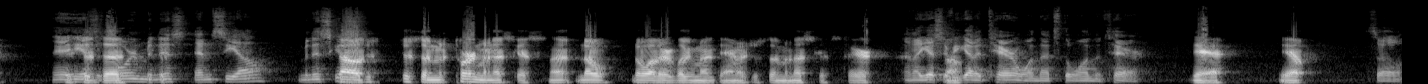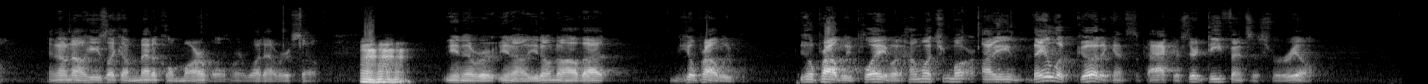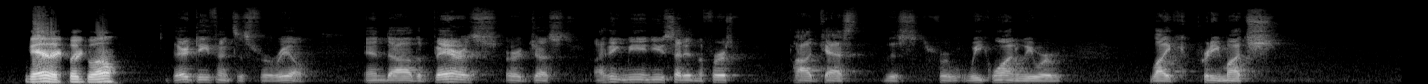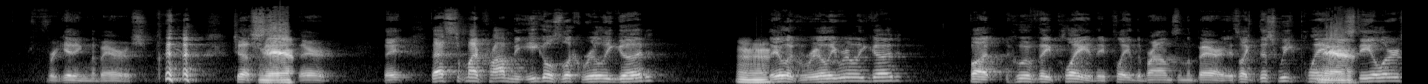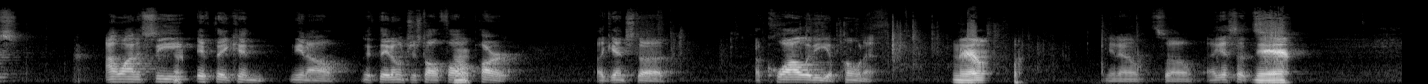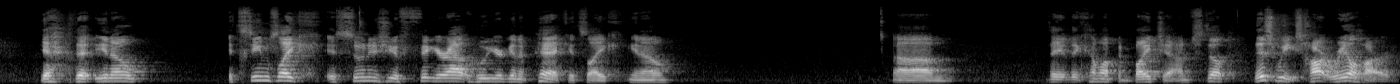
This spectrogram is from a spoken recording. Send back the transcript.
And he It's has a uh, torn menis- MCL meniscus. No, just just a m- torn meniscus. Not, no no other ligament damage, just a meniscus tear. and I guess if Oh. you got a tear one, that's the one to tear. Yeah. Yep. So I don't know. He's like a medical marvel or whatever. So Mhm. You never, you know, you don't know how that. He'll probably he'll probably play, but how much more? I mean, they look good against the Packers. Their defense is for real. yeah, they played well. Their defense is for real. And uh, the Bears are just, I think me and you said it in the first podcast this for week one, we were like pretty much forgetting the Bears. just, Yeah. they're, they, that's my problem. The Eagles look really good. hmm They look really, really good. But who have they played? They played the Browns and the Bears. It's like this week playing Yeah. the Steelers. I want to see if they can, you know, if they don't just all fall Hmm. apart against a a quality opponent. Yeah. You know, so I guess that's Yeah. Yeah, that you know, it seems like as soon as you figure out who you're going to pick, it's like you know, um, they they come up and bite you. I'm still this week's hard, real hard.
